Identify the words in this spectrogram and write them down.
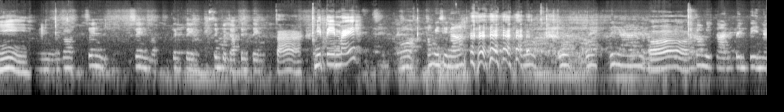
นี่ นี่แล้วก็เส้นเส้นแบบ เต็มเต็มๆเส้นก๋วยจั๊บเต็มเต็มจ้า มีตีนไหม ๆอ๋อต้องมีสินะ โอ้โอ้โอ้นี่ไงอ๋อ แล้วก็มีการเป็นตีนนะ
